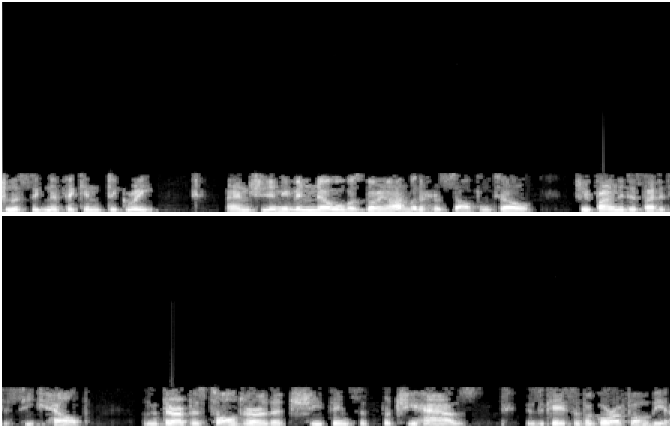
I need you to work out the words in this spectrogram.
to a significant degree. And she didn't even know what was going on with herself until she finally decided to seek help. And the therapist told her that she thinks that what she has is a case of agoraphobia,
